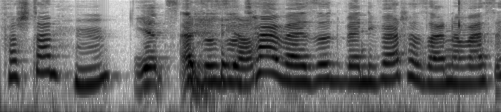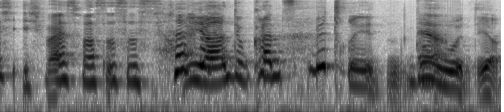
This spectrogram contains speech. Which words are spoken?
verstanden. Jetzt. Also so ja. teilweise, wenn die Wörter sagen, dann weiß ich, ich weiß, was es ist. Ja, du kannst mitreden. Ja. Gut, ja.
